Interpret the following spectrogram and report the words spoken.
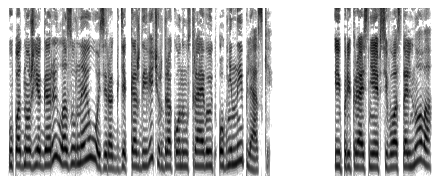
У подножья горы Лазурное озеро, где каждый вечер драконы устраивают огненные пляски. И прекраснее всего остального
